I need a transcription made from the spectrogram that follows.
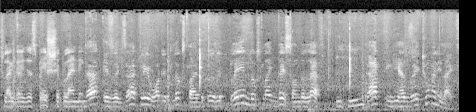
Looks like there is a spaceship landing. That is exactly what it looks like because the plane looks like this on the left. hmm That thingy has way too many lights.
